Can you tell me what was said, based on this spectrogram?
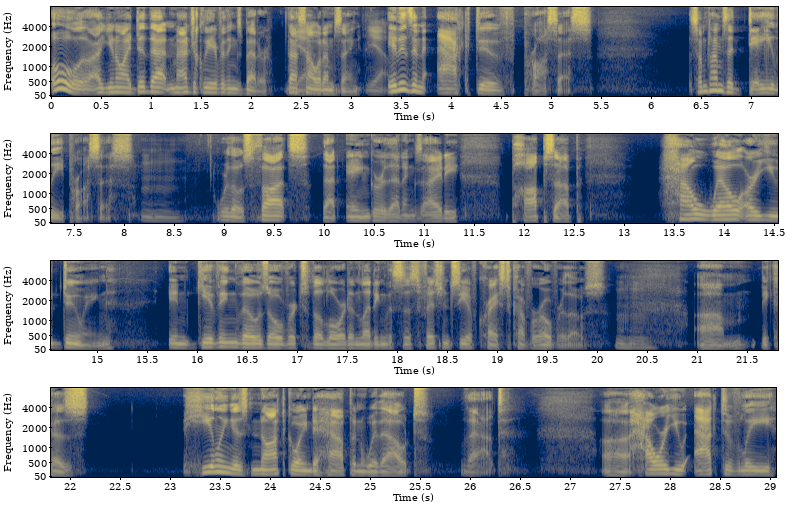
oh you know I did that and magically everything's better. That's Yeah. not what I'm saying. Yeah. It is an active process. Sometimes a daily process where those thoughts, that anger, that anxiety pops up. How well are you doing in giving those over to the Lord and letting the sufficiency of Christ cover over those? Um, because healing is not going to happen without that. Uh, how are you actively,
